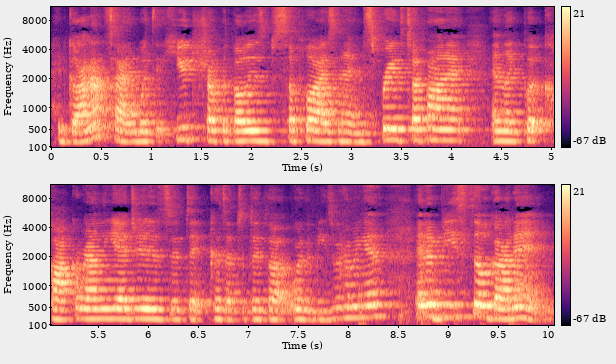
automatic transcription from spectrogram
had gone outside with a huge truck with all these supplies in it, and sprayed stuff on it, and like put caulk around the edges, because that's what they thought where the bees were coming in. And a bee still got in,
